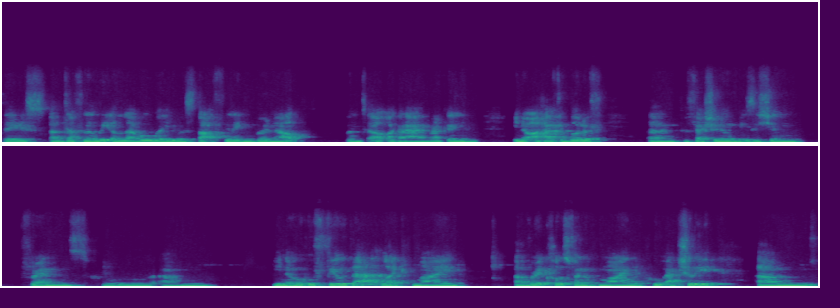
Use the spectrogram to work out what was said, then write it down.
there's uh, definitely a level where you will start feeling burnt out, burnt out. Like I reckon, you know, I have a lot of um, professional musician friends who, um, you know, who feel that, like my a very close friend of mine who actually um,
